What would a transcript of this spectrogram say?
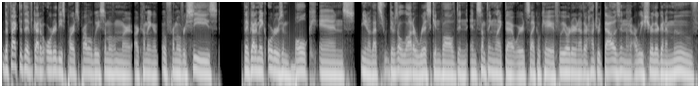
the fact that they've got to order these parts, probably some of them are, are coming from overseas. They've got to make orders in bulk, and you know that's there's a lot of risk involved in in something like that. Where it's like, okay, if we order another hundred thousand, are we sure they're going to move?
